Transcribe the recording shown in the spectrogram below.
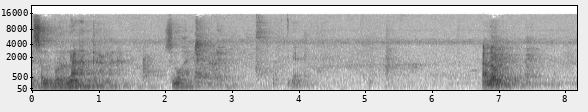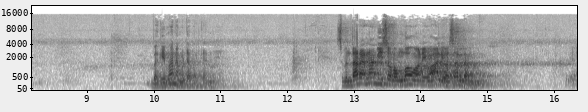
Kesempurnaan keamanan. Semuanya. Ya. Lalu bagaimana mendapatkannya? Sementara Nabi Shallallahu Alaihi Wasallam ya,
